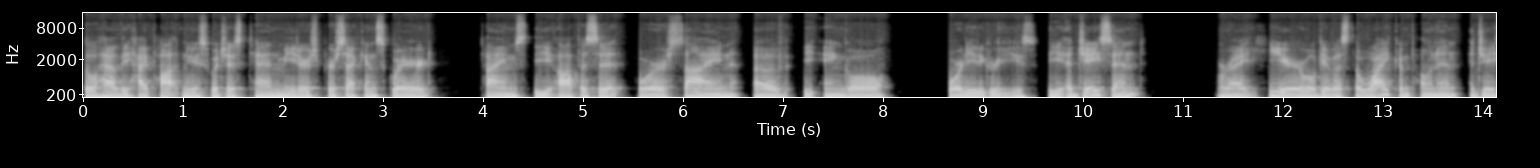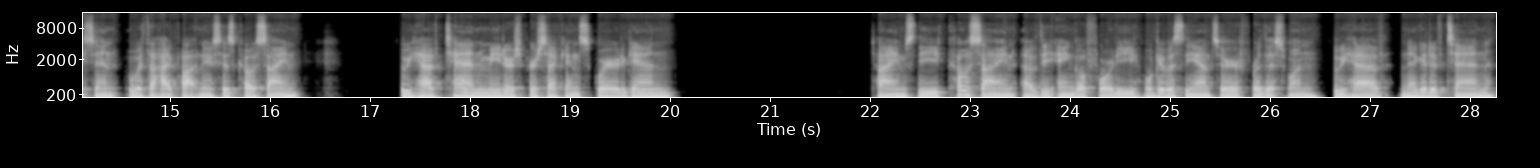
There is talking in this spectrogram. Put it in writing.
So we'll have the hypotenuse, which is 10 meters per second squared, times the opposite or sine of the angle 40 degrees. The adjacent right here will give us the y component, adjacent with the hypotenuse is cosine. So we have 10 meters per second squared again, times the cosine of the angle 40 will give us the answer for this one. So we have negative 10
